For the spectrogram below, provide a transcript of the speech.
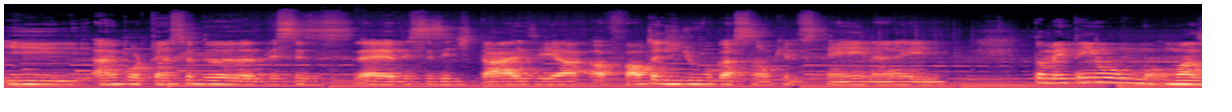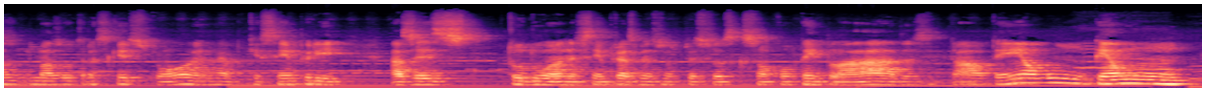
E a importância do, desses, é, desses editais e a, a, falta de divulgação que eles têm, né? E também tem um, umas, umas outras questões, né? Porque sempre, às vezes, todo ano é sempre as mesmas pessoas que são contempladas e tal. Tem algum... Tem algum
